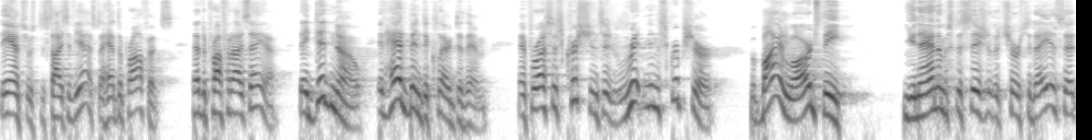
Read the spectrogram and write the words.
The answer is decisive yes. They had the prophets. They had the prophet Isaiah. They did know. It had been declared to them. And for us as Christians, it's written in Scripture. But by and large, the unanimous decision of the church today is that,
